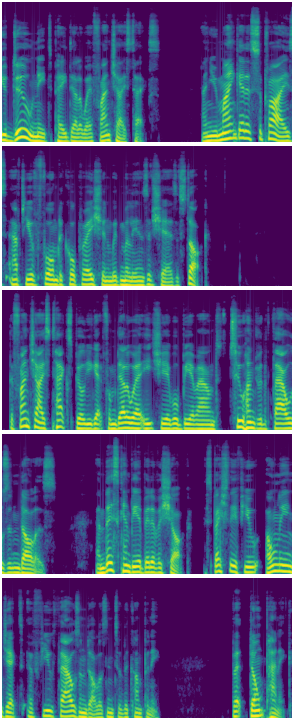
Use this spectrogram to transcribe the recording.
You do need to pay Delaware franchise tax, and you might get a surprise after you've formed a corporation with millions of shares of stock. The franchise tax bill you get from Delaware each year will be around $200,000 and this can be a bit of a shock, especially if you only inject a few thousand dollars into the company. But don't panic.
